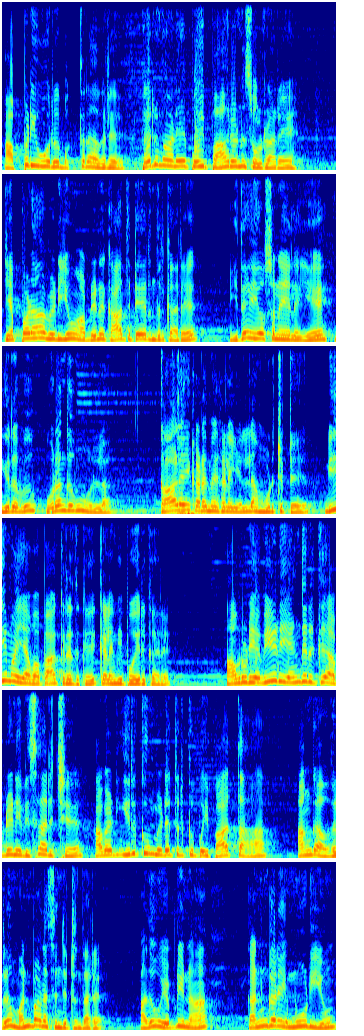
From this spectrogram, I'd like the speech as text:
அப்படி ஒரு பக்தரா அவரு. பெருமாளே போய் பாருன்னு சொல்றாரே. எப்படா விடியும் அப்படின்னு காத்துட்டே இருந்திருக்காரு. இதே யோசனையிலேயே இரவு உறங்கவும் இல்லை காலை கடமைகளை எல்லாம் முடிச்சுட்டு பீமையாவை பார்க்கறதுக்கு கிளம்பி போயிருக்காரு. அவருடைய வீடு எங்கே இருக்குது அப்படின்னு விசாரித்து அவர் இருக்கும் இடத்திற்கு போய் பார்த்தா அங்கே அவர் மண்பானை செஞ்சுட்டு இருந்தார் அதுவும் எப்படின்னா கண்களை மூடியும்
